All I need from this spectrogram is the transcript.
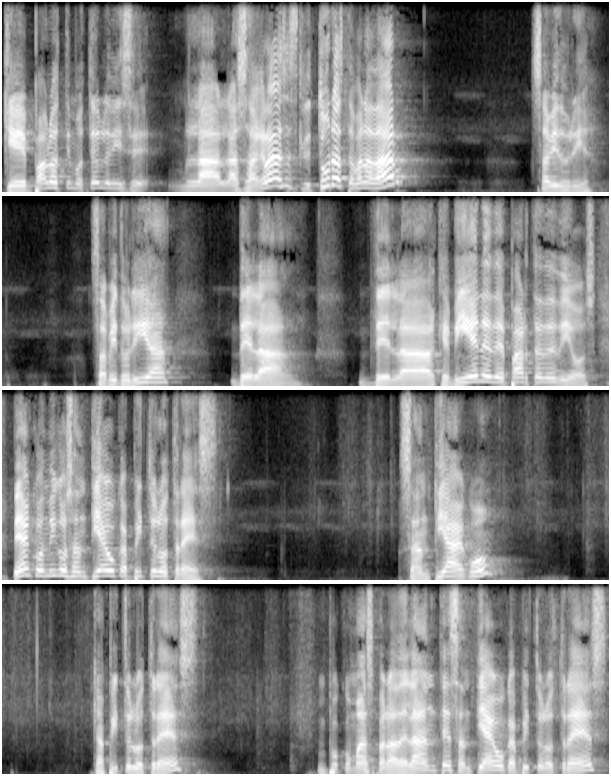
que, Pablo a Timoteo le dice, las sagradas escrituras te van a dar sabiduría. Sabiduría de la, de la que viene de parte de Dios. Vean conmigo Santiago capítulo 3. Santiago capítulo 3. Un poco más para adelante. Santiago capítulo 3.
